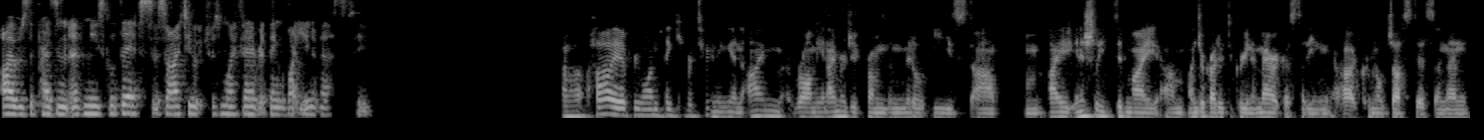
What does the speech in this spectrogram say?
I was the president of Musical Theatre Society, which was my favourite thing about university. Uh, hi, everyone. Thank you for tuning in. I'm Rami, and I'm originally from the Middle East. Um, I initially did my um, undergraduate degree in America studying uh, criminal justice, and then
